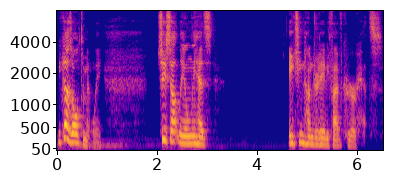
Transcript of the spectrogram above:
Because ultimately, Chase Utley only has 1,885 career hits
